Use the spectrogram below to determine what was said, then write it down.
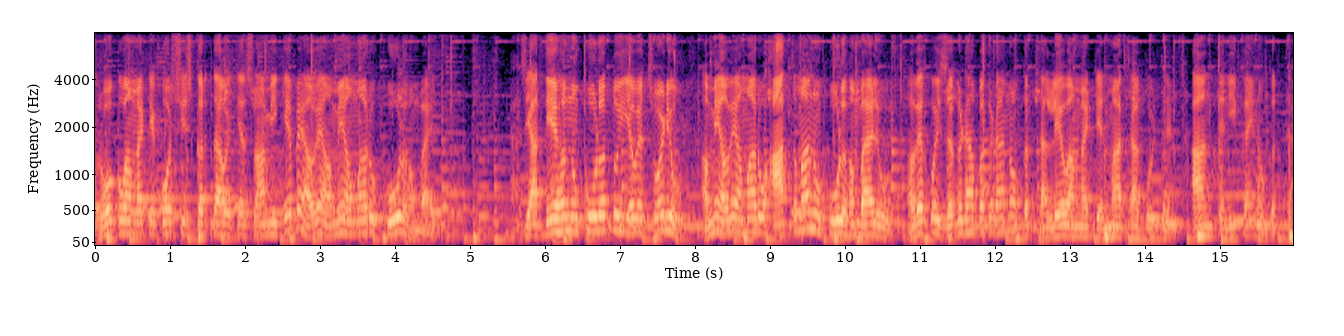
રોકવા માટે કોશિશ કરતા હોય ત્યારે સ્વામી કે, ભાઈ, હવે અમે અમારું કુળ સંભાળ્યું. જે આ દેહનું કુળ હતું એ હવે છોડ્યું. અમે હવે અમારું આત્માનું કુળ સંભાળ્યું. હવે કોઈ ઝઘડા બગડા ન કરતા, લેવા માટે માથા કૂટને, આ અંતે ઈ કાંઈ ન કરતા.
